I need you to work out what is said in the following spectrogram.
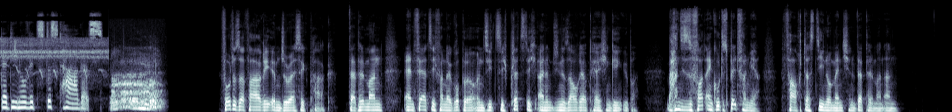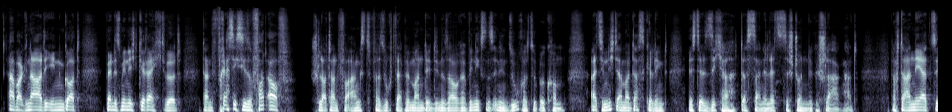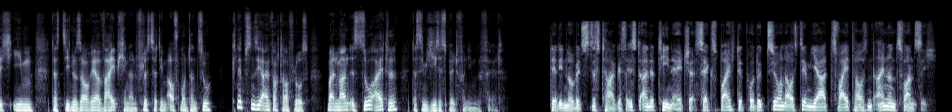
Der Dino-Witz des Tages. Fotosafari im Jurassic Park. Weppelmann entfernt sich von der Gruppe und sieht sich plötzlich einem Dinosaurierpärchen gegenüber. Machen Sie sofort ein gutes Bild von mir, faucht das Dino-Männchen Weppelmann an. Aber gnade Ihnen Gott, wenn es mir nicht gerecht wird, dann fress ich Sie sofort auf. Schlotternd vor Angst versucht Weppelmann den Dinosaurier wenigstens in den Sucher zu bekommen. Als ihm nicht einmal das gelingt, ist er sicher, dass seine letzte Stunde geschlagen hat. Doch da nähert sich ihm das Dinosaurier-Weibchen und flüstert ihm aufmunternd zu, knipsen Sie einfach drauf los. Mein Mann ist so eitel, dass ihm jedes Bild von ihm gefällt. Der Dinowitz des Tages ist eine Teenager-Sex-Beichte-Produktion aus dem Jahr 2021.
